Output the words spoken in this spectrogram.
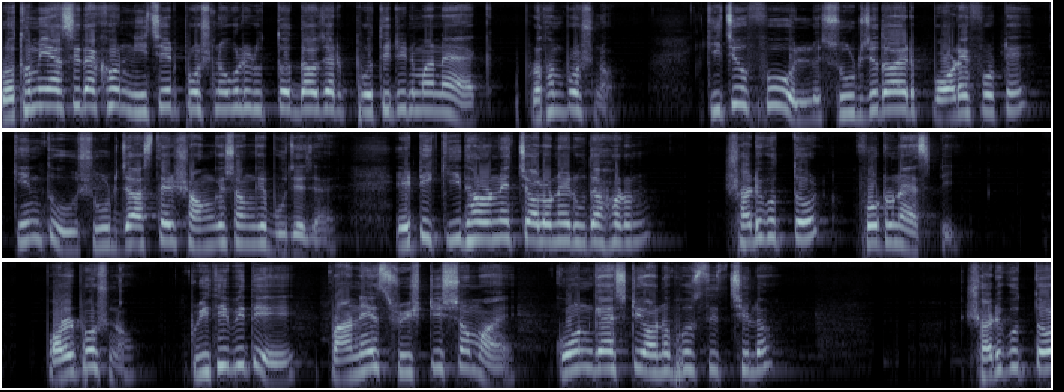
প্রথমেই আসি দেখো, নিচের প্রশ্নগুলির উত্তর দাও যার প্রতিটির মানে এক। প্রথম প্রশ্ন, কিছু ফুল সূর্যোদয়ের পরে ফোটে, কিন্তু সূর্যাস্তের সঙ্গে সঙ্গে বুঝে যায়। এটি কী ধরনের চলনের উদাহরণ? সঠিক উত্তর ফোটোন্যাস্টি পরের প্রশ্ন, পৃথিবীতে প্রাণের সৃষ্টির সময় কোন গ্যাসটি অনুপস্থিত ছিল? সঠিক উত্তর,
